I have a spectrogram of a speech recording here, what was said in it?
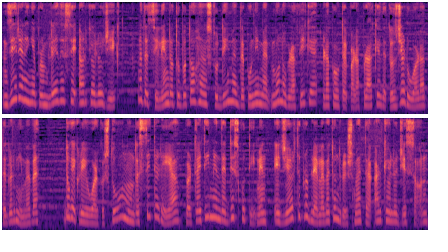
nxjerrjen e një përmbledhësi arkeologjik në të cilin do të botohen studimet dhe punimet monografike, raporte paraprake dhe të zgjeruara të gërmimeve, duke krijuar kështu mundësi të reja për trajtimin dhe diskutimin e gjerë të problemeve të ndryshme të arkeologjisë sonë.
